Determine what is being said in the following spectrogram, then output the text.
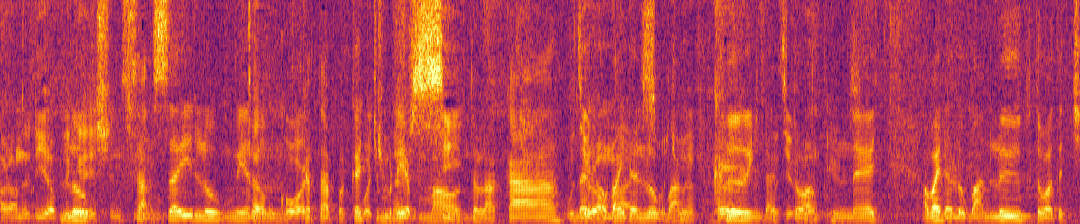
are under the លោក obligation ស័ក្តិ to សិទ្ធិលោកមាន tell the court កតាបកិច្ច what you ជំរាប have មក seen តុលាការ with នៅ your own អ្វីដែល eyes, លោក what បាន you have ឃើញ heard ដោយ with ផ្ your ទាល់ own ភ្ ears. នែកអ្វីដែលលោកបានឮផ្ទាល់តិច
